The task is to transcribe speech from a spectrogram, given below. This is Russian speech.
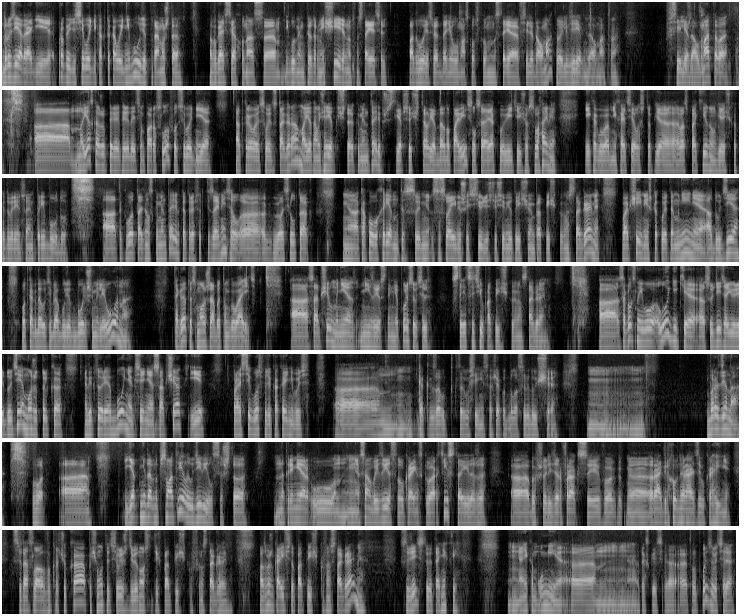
Друзья дорогие, проповеди сегодня как таковой не будет, потому что в гостях у нас э, игумен Петр Мещеринов, настоятель подворья Свято-Данилова Московского монастыря в селе Долматово или в деревне Долматово? В селе Долматово. А, но я скажу перед, перед этим пару слов. Вот сегодня я открываю свой Инстаграм, а я там очень редко читаю комментарии, потому что я все читал, я давно повесился, а я, как вы видите, еще с вами. И как бы вам не хотелось, чтобы я вас покинул, я еще какое-то время с вами прибуду. А, так вот, один из комментариев, который я все-таки заметил, а, гласил так. А, какого хрена ты со своими, со своими 67 тысячами подписчиков в Инстаграме вообще имеешь какое-то мнение о Дуде? Вот когда у тебя будет больше миллиона, тогда ты сможешь об этом говорить. А сообщил мне неизвестный мне пользователь с 30 подписчиками в Инстаграме. А согласно его логике, э, судить о Юрии Дуде может только Виктория Боня, Ксения Собчак и, прости господи, какая-нибудь, э, как их зовут, у Ксении Собчак вот была соведущая, Бородина. Вот. А, я недавно посмотрел и удивился, что, например, у самого известного украинского артиста и даже бывшего лидера фракции в э, Верховной Раде в Украине Святослава Вакарчука почему-то всего лишь 90 тысяч подписчиков в Инстаграме. Возможно, количество подписчиков в Инстаграме свидетельствует о некой о неком уме, э, так сказать, э, этого пользователя,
